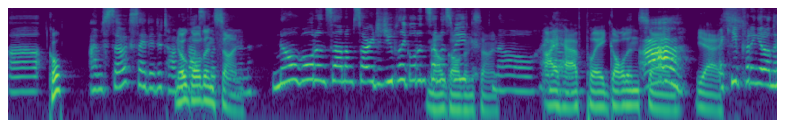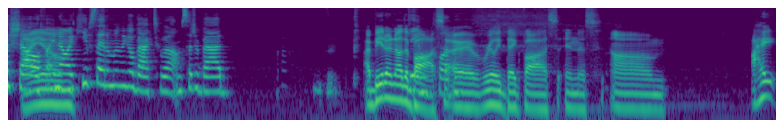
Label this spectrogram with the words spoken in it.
Uh, cool. I'm so excited to talk No about Golden Splatoon. Sun. No Golden Sun. I'm sorry. Did you play Golden Sun No this Golden week? Sun. No. I, know. have played Golden Sun. Ah! yes. I keep putting it on the shelf. I, know. um, I keep saying I'm going to go back to it. I'm such a bad. I beat another boss, club. a really big boss in this. Um, I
